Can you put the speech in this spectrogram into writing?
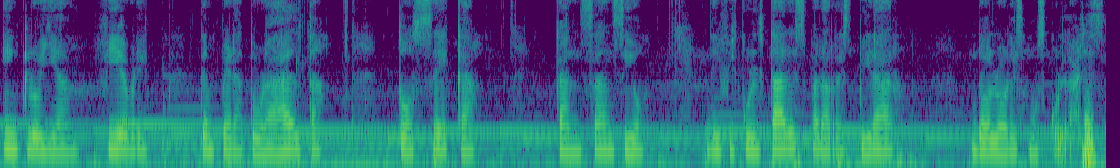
incluían fiebre, temperatura alta, tos seca, cansancio, dificultades para respirar, dolores musculares.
